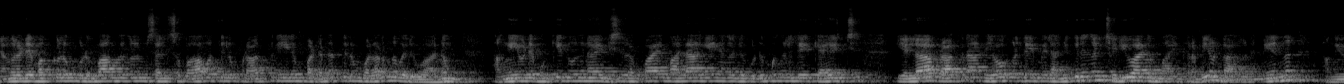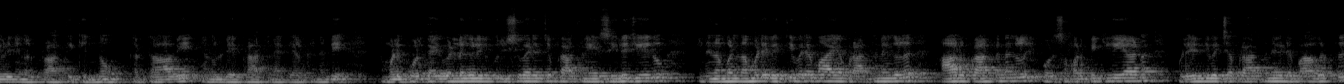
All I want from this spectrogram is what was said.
ഞങ്ങളുടെ മക്കളും കുടുംബാംഗങ്ങളും സൽസ്വഭാവത്തിലും പ്രാർത്ഥനയിലും പഠനത്തിലും വളർന്നു വരുവാനും അങ്ങയുടെ മുഖ്യദൂതനായ വിശുദ്ധപ്പായ മാലാകെ ഞങ്ങളുടെ കുടുംബങ്ങളിലേക്ക് അയച്ച് എല്ലാ പ്രാർത്ഥനാ നിയോഗങ്ങളുടെയും മേൽ അനുഗ്രഹങ്ങൾ ചെരിയുവാനുമായി കൃപയുണ്ടാകണമേ എന്ന് അങ്ങയോട് ഞങ്ങൾ പ്രാർത്ഥിക്കുന്നു. കർത്താവെ ഞങ്ങളുടെ പ്രാർത്ഥന കേൾക്കണമേ. നമ്മളിപ്പോൾ കൈവെള്ളകളിൽ കുരിശു വരച്ച് പ്രാർത്ഥനയെ സീൽ ചെയ്തു. ഇനി നമ്മൾ നമ്മുടെ വ്യക്തിപരമായ പ്രാർത്ഥനകൾ ആറ് പ്രാർത്ഥനകൾ ഇപ്പോൾ സമർപ്പിക്കുകയാണ്. പുളിയെഴുതി വെച്ച പ്രാർത്ഥനയുടെ ഭാഗത്ത്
